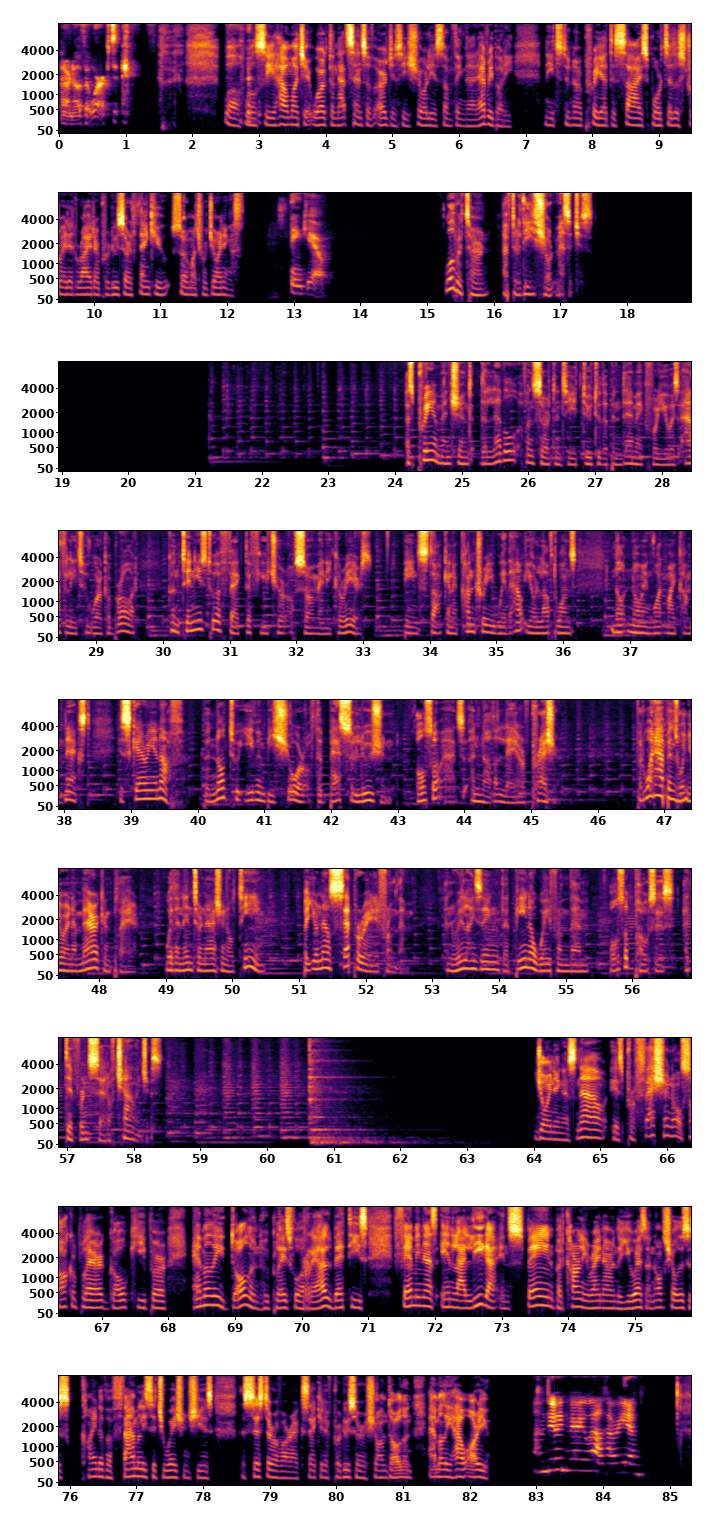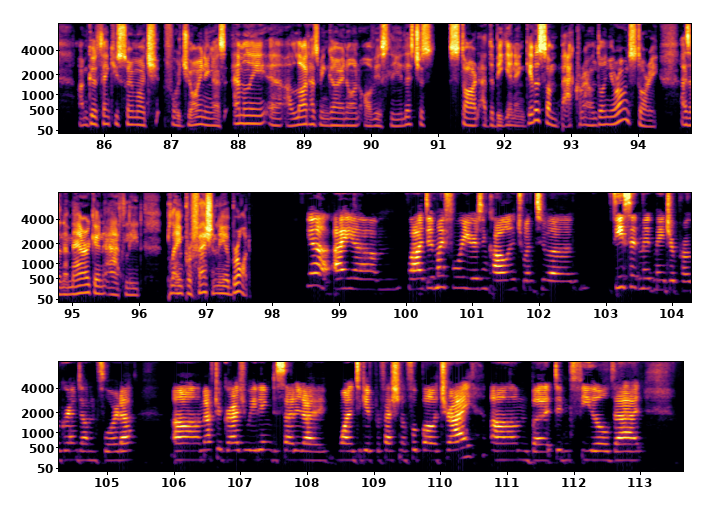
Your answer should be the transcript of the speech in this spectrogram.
I don't know if it worked. well, we'll see how much it worked. And that sense of urgency surely is something that everybody needs to know. Priya Desai, Sports Illustrated writer, producer, thank you so much for joining us. Thank you. We'll return after these short messages. As Priya mentioned, the level of uncertainty due to the pandemic for US athletes who work abroad continues to affect the future of so many careers. Being stuck in a country without your loved ones, not knowing what might come next, is scary enough, but not to even be sure of the best solution also adds another layer of pressure. But what happens when you're an American player with an international team, but you're now separated from them? And realizing that being away from them also poses a different set of challenges. Joining us now is professional soccer player, goalkeeper Emily Dolan, who plays for Real Betis Feminas in La Liga in Spain, but currently right now in the US. And also, this is kind of a family situation. She is the sister of our executive producer, Sean Dolan. Emily, how are you? I'm doing very well. How are you? I'm good. Thank you so much for joining us. Emily, uh, a lot has been going on, obviously. Let's just start at the beginning. Give us some background on your own story as an American athlete playing professionally abroad. Yeah, I um well, I did my 4 years in college, went to a decent mid-major program down in Florida. Um, after graduating, decided I wanted to give professional football a try, um, but didn't feel that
